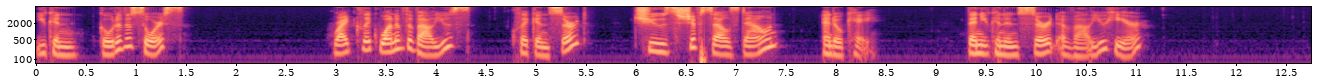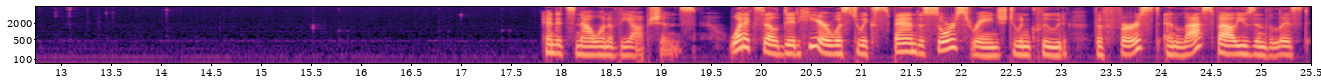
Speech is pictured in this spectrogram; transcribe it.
you can go to the source, right-click one of the values, click Insert, choose Shift Cells Down, and OK. Then you can insert a value here. And it's now one of the options. What Excel did here was to expand the source range to include the first and last values in the list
